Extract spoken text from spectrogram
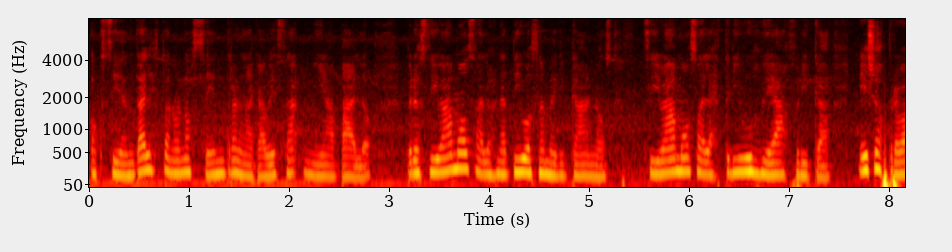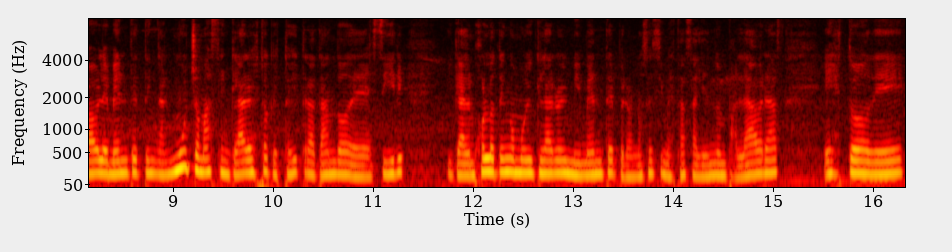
occidental esto no nos entra en la cabeza ni a palo. Pero si vamos a los nativos americanos, si vamos a las tribus de África, ellos probablemente tengan mucho más en claro esto que estoy tratando de decir y que a lo mejor lo tengo muy claro en mi mente, pero no sé si me está saliendo en palabras, esto de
